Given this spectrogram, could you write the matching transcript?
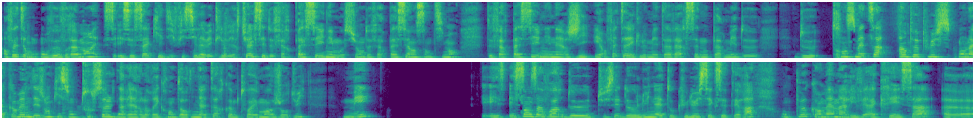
en fait on, on veut vraiment et c'est ça qui est difficile avec le virtuel, c'est de faire passer une émotion, de faire passer un sentiment, de faire passer une énergie et en fait avec le métavers ça nous permet de de transmettre ça un peu plus. On a quand même des gens qui sont tout seuls derrière leur écran d'ordinateur comme toi et moi aujourd'hui, mais et, sans avoir de, tu sais, de lunettes Oculus, etc., on peut quand même arriver à créer ça euh,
